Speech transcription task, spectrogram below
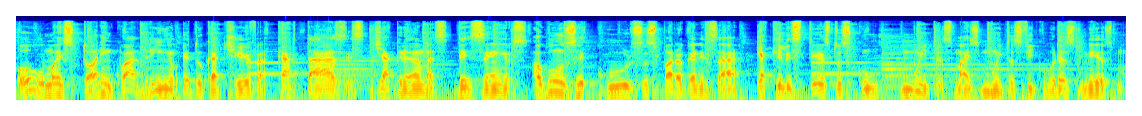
ou uma história em quadrinho educativa, cartazes diagramas, desenhos, alguns recursos para organizar e aqueles textos com muitas, mas muitas figuras mesmo.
